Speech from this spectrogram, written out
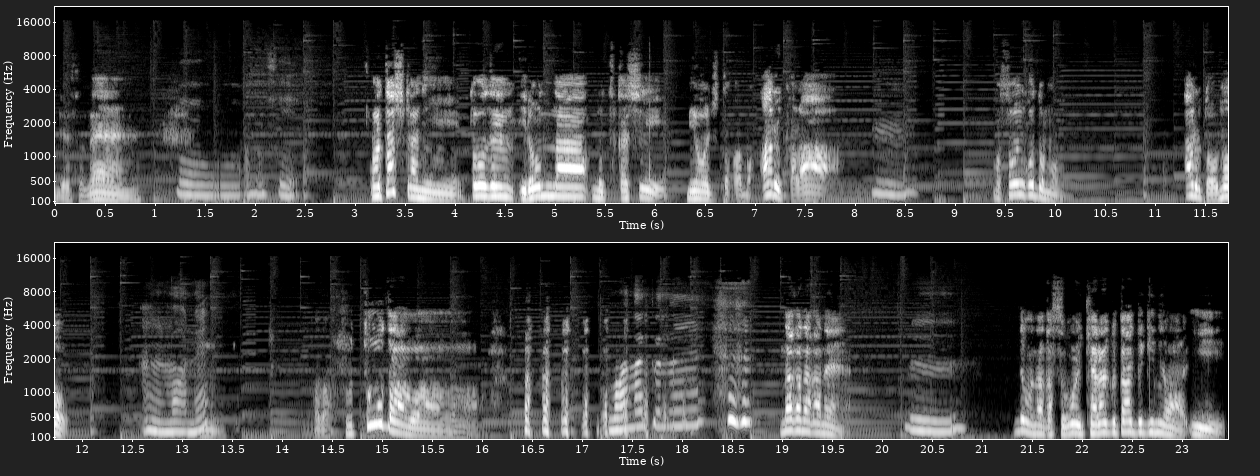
ですね。へえ、面白い。まあ確かに、当然いろんな難しい名字とかもあるから、うん。まあそういうこともあると思う。うん、まあね。うん、ただ、太田は、思わなく なかなかね、うん。でもなんかすごいキャラクター的にはいい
